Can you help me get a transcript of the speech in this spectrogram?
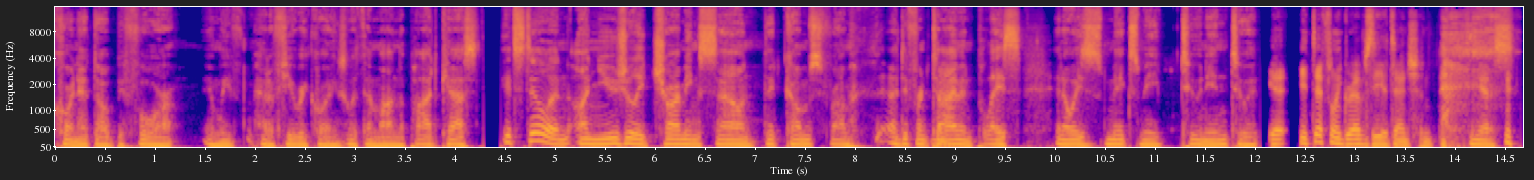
Cornetto before, and we've had a few recordings with them on the podcast, it's still an unusually charming sound that comes from a different time yeah. and place and always makes me tune into it. Yeah, it definitely grabs the attention. yes.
